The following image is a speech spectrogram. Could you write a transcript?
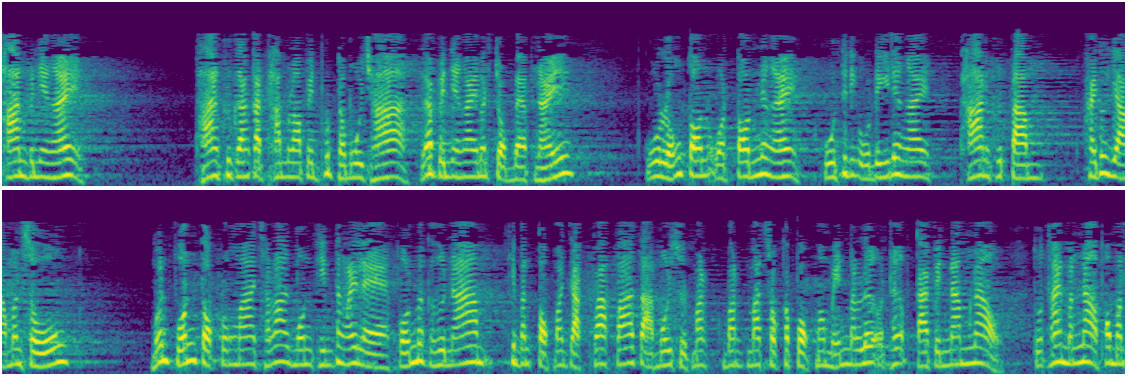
ทานเป็นยังไง ทานคือการกระทำเราเป็นพุทธบูชา แล้วเป็นยังไงมันจบแบบไหน กูหลงตนอวดตนยังไง กูที่ดีอวดดียังไง ทานคือต่ำให้ทุกอย่างมันสูง เหมือนฝนตกลงมาชะล่ามนทินทั้งหลายแหล่ฝนมันก็คือน้ำที่มันตกมาจากฟ้าฟ้าสาบริสุทธิ์มันมันมาสกรปรกมาเหม็นมันเลอะเทอะกลายเป็นน้ำเน่า ตัวท้ายมันเน่าเพราะมัน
